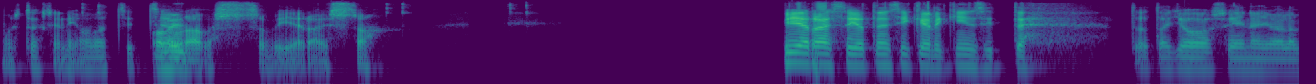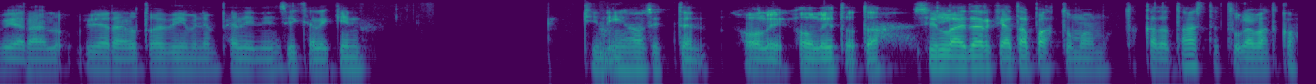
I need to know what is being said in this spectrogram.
Muistaakseni ovat sitten seuraavassa vieraissa. Vieraissa, joten sikälikin sitten, tota, joo, Seinäjoella vierailu, vierailu toi viimeinen peli, niin sikälikin ihan sitten oli, oli tota, sillä tärkeä tapahtuma, mutta katsotaan sitten tulevatko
